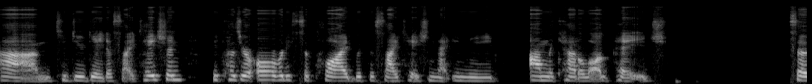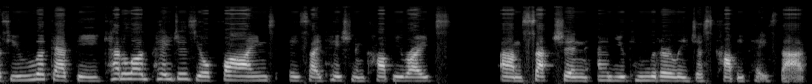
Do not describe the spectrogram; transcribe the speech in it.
um, to do data citation because you're already supplied with the citation that you need on the catalog page. So if you look at the catalog pages, you'll find a citation and copyright um, section, and you can literally just copy paste that.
